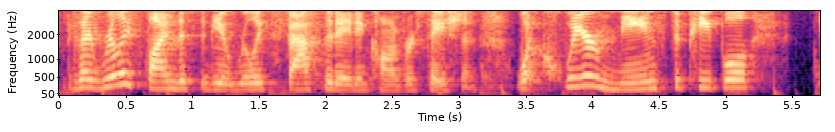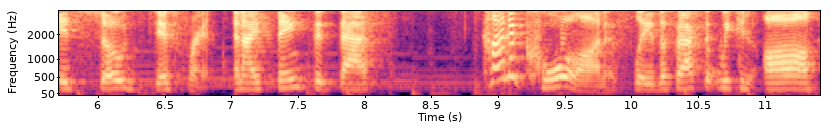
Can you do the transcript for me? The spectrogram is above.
because I really find this to be a really fascinating conversation. What queer means to people is so different. And I think that that's kind of cool, honestly. The fact that we can all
